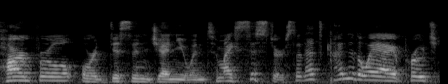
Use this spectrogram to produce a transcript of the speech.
harmful or disingenuous to my sister. So that's kind of the way I approach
